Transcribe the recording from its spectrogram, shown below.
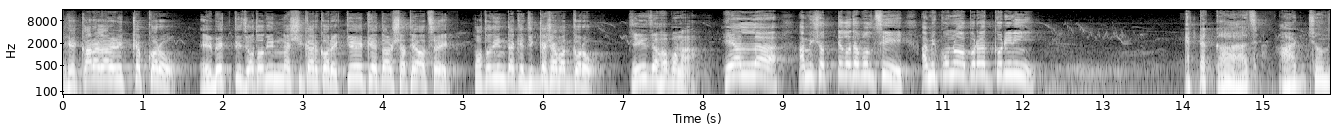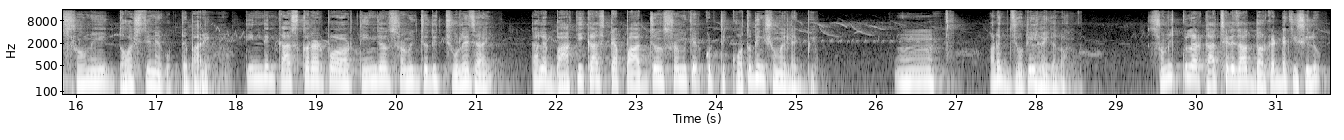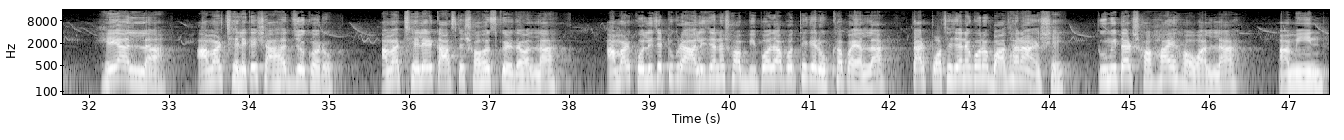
একে কারাগারে নিক্ষেপ করো। এই ব্যক্তি যতদিন না স্বীকার করে কে কে তার সাথে আছে, ততদিন তাকে জিজ্ঞাসাবাদ করো। জি জাহাপনা হে আল্লাহ, আমি সত্যি কথা বলছি, আমি কোনো অপরাধ করিনি। একটা কাজ আটজন শ্রমিক দশ দিনে করতে পারে। তিন দিন কাজ করার পর তিনজন শ্রমিক যদি চলে যায়, তাহলে বাকি কাজটা পাঁচজন শ্রমিকের করতে কতদিন সময় লাগবে? অনেক জটিল হয়ে গেল। শ্রমিকগুলোর কাজ ছেড়ে যাওয়ার দরকারটা কী ছিল? হে আল্লাহ আমার ছেলেকে সাহায্য করো। আমার ছেলের কাজটা সহজ করে দাও আল্লাহ। আমার কলিজের টুকরা আলী যেন সব বিপদ আপদ থেকে রক্ষা পায় আল্লাহ। তার পথে যেন কোনো বাধা না আসে। তুমি তার সহায় হও আল্লাহ। আমিন।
